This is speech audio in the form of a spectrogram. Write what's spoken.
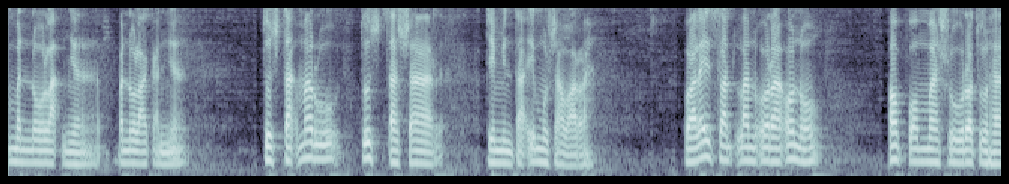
menolaknya, penolakannya. Tus tak maru, tus tasar, dimintai musyawarah. Walaisat lan ora ono, opo masyuratuha,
